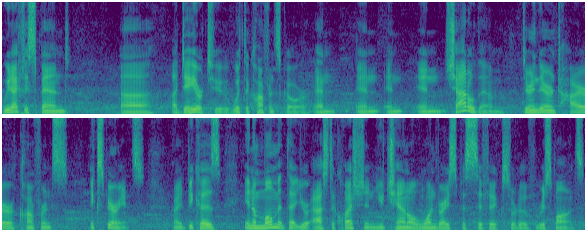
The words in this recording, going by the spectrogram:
we'd actually spend uh, a day or two with the conference goer and and and and shadow them during their entire conference experience right? Because in a moment that you're asked a question, you channel one very specific sort of response.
